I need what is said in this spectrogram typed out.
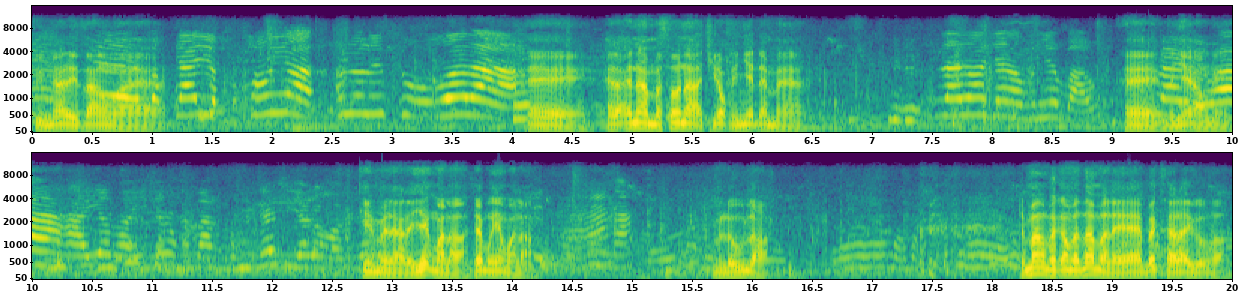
သူများတွေတောင်းပါအဲအဲ့ဒါအဲ့နာမစွန်းနာချီတော့ခညက်တယ်မယ်အဲမညက်အောင်လေကင်မရာလေးရက်မလားတက်မရက်မလားမလို့လားဒီမှာဘက်ကမသားမလဲဘက်စားလိုက်ဘူးလား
